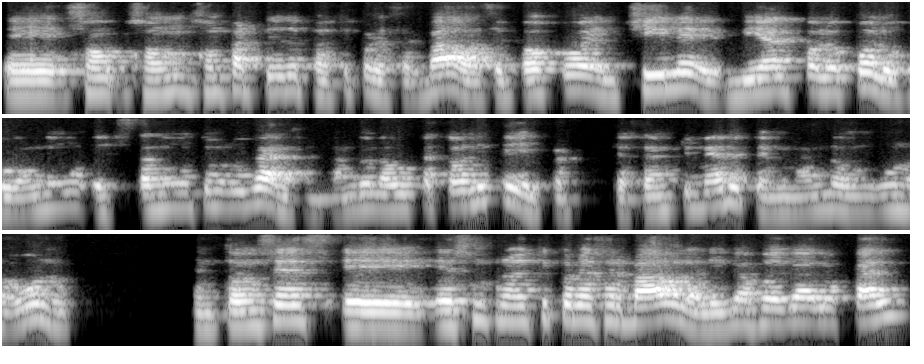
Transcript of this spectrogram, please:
eh, son, son, son partidos de pronóstico reservado. Hace poco en Chile vi al Colo Colo jugando, estando en último lugar, enfrentando la U Católica y el que está en primero terminando 1-1. Entonces, eh, es un pronóstico reservado, la liga juega local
